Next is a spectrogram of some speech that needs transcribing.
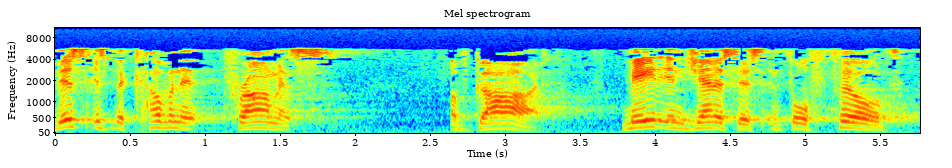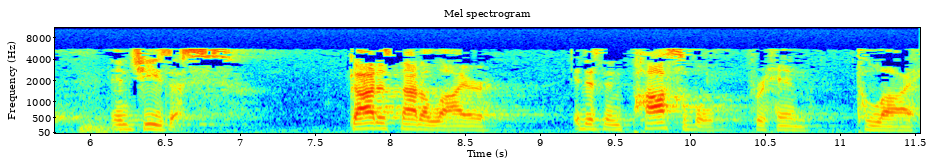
This is the covenant promise of God, made in Genesis and fulfilled in Jesus. God is not a liar. It is impossible for him to lie.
